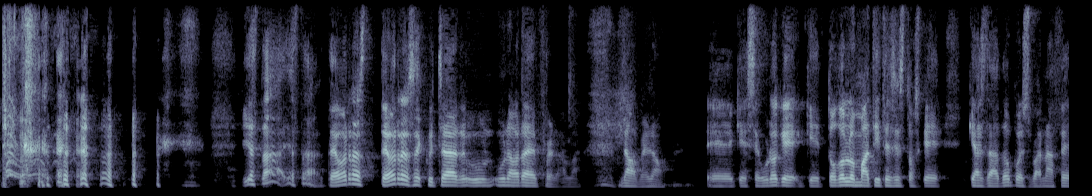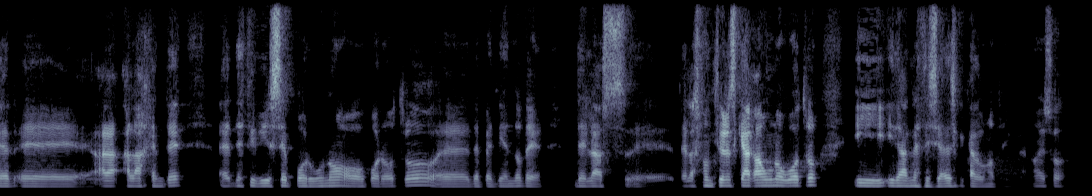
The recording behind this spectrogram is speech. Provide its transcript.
ya está, ya está. Te ahorras, te ahorras escuchar una hora de programa. No, hombre, no. Eh, que seguro que, todos los matices estos que, has dado pues van a hacer eh, a, la gente eh, decidirse por uno o por otro, dependiendo de, las, de las funciones que haga uno u otro y, de las necesidades que cada uno tenga. Eso,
